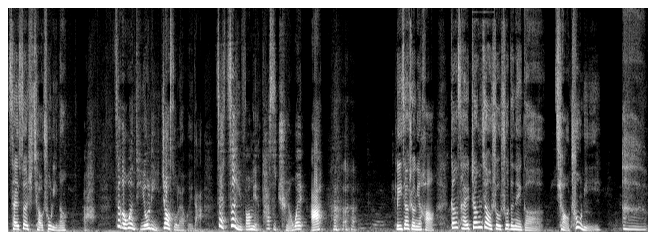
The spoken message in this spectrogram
才算是巧处理呢？啊，这个问题由李教授来回答。在这一方面，他是权威啊！李教授你好，刚才张教授说的那个巧处理，呃，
